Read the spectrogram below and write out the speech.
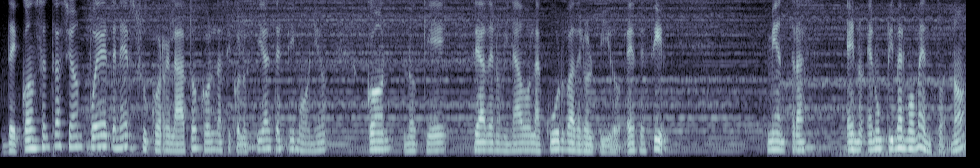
de concentración puede tener su correlato con la psicología del testimonio, con lo que se ha denominado la curva del olvido. Es decir, mientras en, un primer momento, ¿no?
